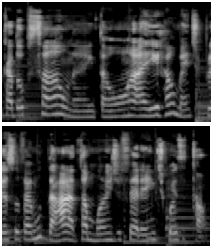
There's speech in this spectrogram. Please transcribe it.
cada opção, né? Então aí realmente o preço vai mudar, tamanhos diferentes, coisa e tal.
